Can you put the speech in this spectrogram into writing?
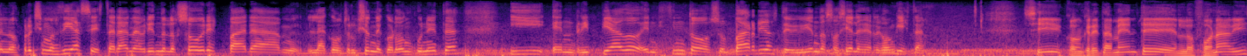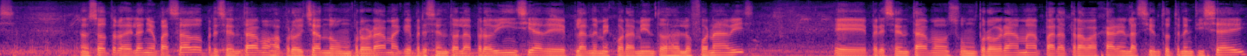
en los próximos días se estarán abriendo los sobres para mm, la construcción de cordón cuneta y enripiado en distintos barrios de viviendas sociales de Reconquista. Sí, concretamente en los Fonavis. Nosotros el año pasado presentamos, aprovechando un programa que presentó la provincia de plan de mejoramientos a los Fonavis, eh, presentamos un programa para trabajar en la 136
